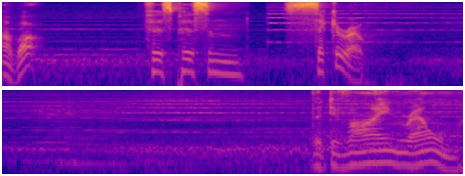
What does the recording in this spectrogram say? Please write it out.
Oh, what? First person Sekiro. The Divine Realm.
